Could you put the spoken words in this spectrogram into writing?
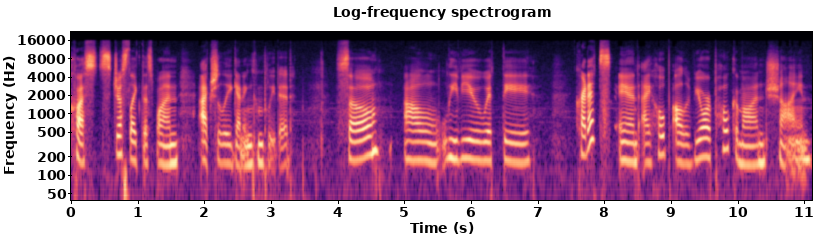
quests just like this one actually getting completed. So I'll leave you with the credits, and I hope all of your Pokemon shine.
